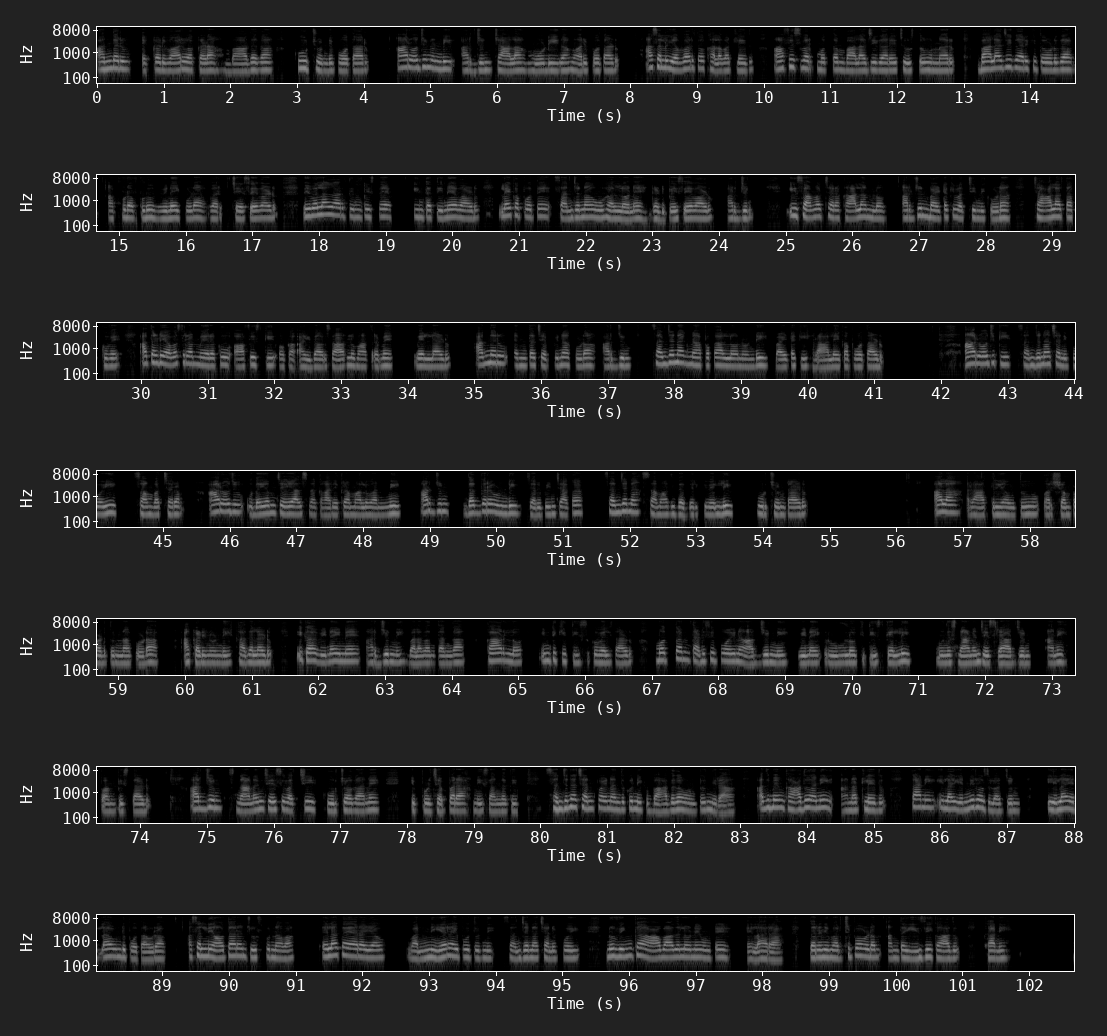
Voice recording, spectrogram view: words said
అందరూ ఎక్కడి వారు అక్కడ బాధగా కూర్చుండిపోతారు. ఆ రోజు నుండి అర్జున్ చాలా మూడీగా మారిపోతాడు. అసలు ఎవరితో కలవట్లేదు. ఆఫీస్ వర్క్ మొత్తం బాలాజీ గారే చూస్తూ ఉన్నారు. బాలాజీ గారికి తోడుగా అప్పుడప్పుడు వినయ్ కూడా వర్క్ చేసేవాడు. విమల గారు తినిపిస్తే ఇంత తినేవాడు. లేకపోతే సంజన ఊహల్లోనే గడిపేసేవాడు అర్జున్. ఈ సంవత్సర కాలంలో అర్జున్ బయటకి వచ్చింది కూడా చాలా తక్కువే. అతడి అవసరం మేరకు ఆఫీస్‌కి ఒక 5, 6 సార్లు మాత్రమే వెళ్ళాడు. అందరూ ఎంత చెప్పినా కూడా అర్జున్ సంజన జ్ఞాపకాల్లో నుండి బయటకి రాలేకపోతాడు. ఆ రోజుకి సంజన చనిపోయి సంవత్సరం. ఆ రోజు ఉదయం చేయాల్సిన కార్యక్రమాలు అన్నీ అర్జున్ దగ్గర ఉండి జరిపించాక సంజన సమాధి దగ్గరికి వెళ్ళి కూర్చుంటాడు. అలా రాత్రి అవుతూ వర్షం పడుతున్నా కూడా అక్కడి నుండి కదలడు. ఇక వినయ్‌నే అర్జున్‌ని బలవంతంగా కారులో ఇంటికి తీసుకువెళ్తాడు. మొత్తం తడిసిపోయిన అర్జున్‌ని వినయ్ రూమ్‌లోకి తీసుకెళ్ళి "ముందు స్నానం చేసిరా అర్జున్" అని పంపిస్తాడు. అర్జున్ స్నానం చేసి వచ్చి కూర్చోగానే "ఇప్పుడు చెప్పరా నీ సంగతి. సంజన చనిపోయినందుకు నీకు బాధగా ఉంటుందిరా. అది మేం కాదు అని అనట్లేదు. కానీ ఇలా ఎన్ని రోజులు అర్జున్? ఇలా ఎలా ఉండిపోతావురా? అసలు నీ అవతారం చూసుకున్నావా? ఎలా తయారయ్యావు? వన్ ఇయర్ అయిపోతుంది సంజన చనిపోయి. నువ్వింకా ఆ బాధలోనే ఉంటే ఎలారా? తనని మర్చిపోవడం అంత ఈజీ కాదు. కానీ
